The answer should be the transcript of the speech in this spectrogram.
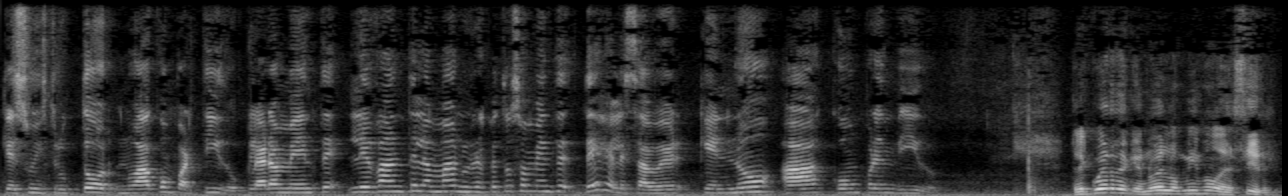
que su instructor no ha compartido claramente, levante la mano y respetuosamente déjele saber que no ha comprendido. Recuerde que no es lo mismo decir,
